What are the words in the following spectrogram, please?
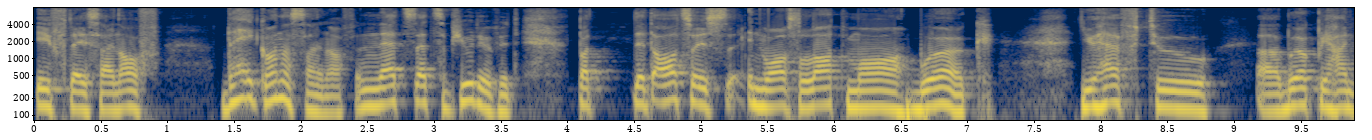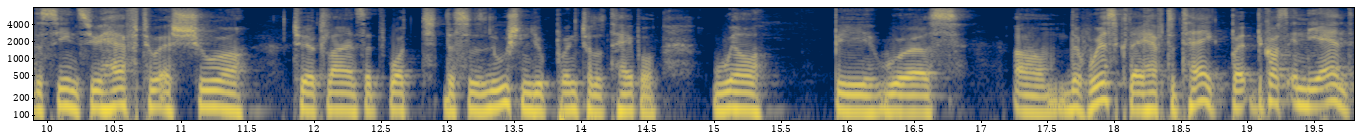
if they sign off, they're gonna sign off, and that's that's the beauty of it. But that also is involves a lot more work. You have to uh, work behind the scenes. You have to assure to your clients that what the solution you bring to the table will be worth um, the risk they have to take. But because in the end,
